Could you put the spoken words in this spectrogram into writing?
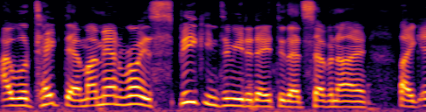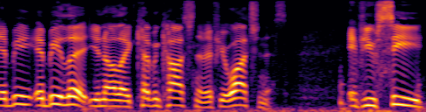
I will take that. My man Roy is speaking to me today through that seven iron. Like it be it be lit, you know, like Kevin Costner. If you're watching this, if you see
